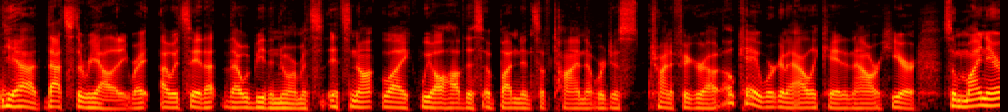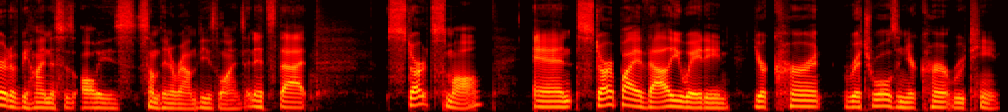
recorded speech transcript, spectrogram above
Yeah, that's the reality, right? I would say that that would be the norm. It's it's not like we all have this abundance of time that we're just trying to figure out, okay, we're going to allocate an hour here. So my narrative behind this is always something around these lines, and it's that start small and start by evaluating your current rituals and your current routine.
